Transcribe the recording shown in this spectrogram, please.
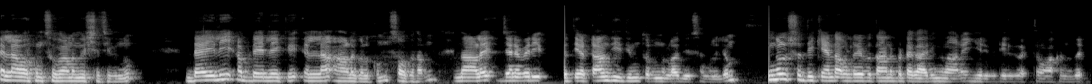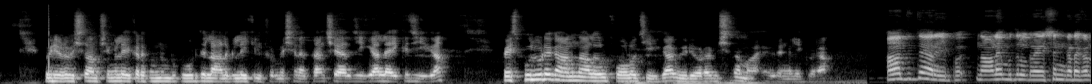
എല്ലാവർക്കും സുഖമാണെന്ന് വിശ്വസിക്കുന്നു. ഡെയിലി അപ്ഡേറ്റിലേക്ക് എല്ലാ ആളുകൾക്കും സ്വാഗതം. നാളെ ജനുവരി ഇരുപത്തിയെട്ടാം തീയതിയും തുടർന്നുള്ള ദിവസങ്ങളിലും നിങ്ങൾ ശ്രദ്ധിക്കേണ്ട വളരെ പ്രധാനപ്പെട്ട കാര്യങ്ങളാണ് ഈ ഒരു വീഡിയോയിൽ വ്യക്തമാക്കുന്നത്. വീഡിയോയുടെ വിശദാംശങ്ങളിലേക്ക് കിടക്കുന്ന മുമ്പ് കൂടുതൽ ആളുകളിലേക്ക് ഇൻഫർമേഷൻ എത്താൻ ഷെയർ ചെയ്യുക ലൈക്ക് ചെയ്യുക ഫേസ്ബുക്കിലൂടെ കാണുന്ന ആളുകൾ ഫോളോ ചെയ്യുക. വീഡിയോയുടെ വിശദമായ വിവരങ്ങളിലേക്ക് വരാം. ആദ്യത്തെ അറിയിപ്പ് നാളെ മുതൽ റേഷൻ കടകൾ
